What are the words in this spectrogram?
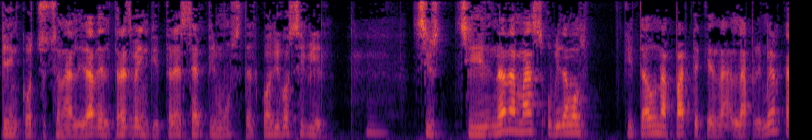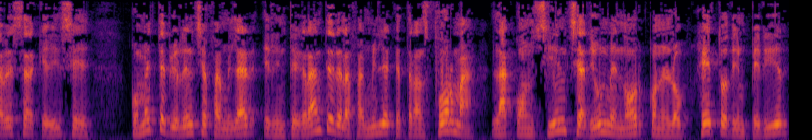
de inconstitucionalidad del 323 séptimos del Código Civil, si, nada más hubiéramos quitado una parte que la, la primera cabeza que dice comete violencia familiar el integrante de la familia que transforma la conciencia de un menor con el objeto de impedir,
